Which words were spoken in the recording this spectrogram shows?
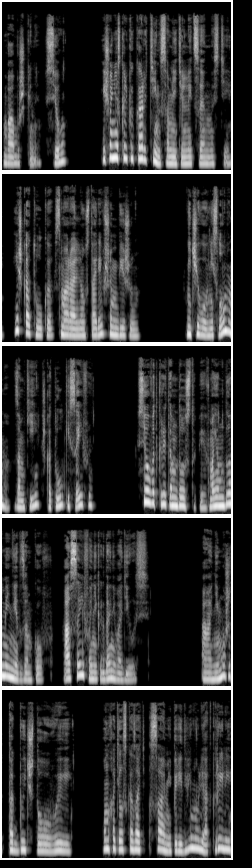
бабушкины, все. Еще несколько картин сомнительной ценности и шкатулка с морально устаревшим бижу. Ничего не сломано? Замки, шкатулки, сейфы? Все в открытом доступе, в моем доме нет замков, а сейфа никогда не водилось. А не может так быть, что вы... Он хотел сказать, сами передвинули, открыли,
